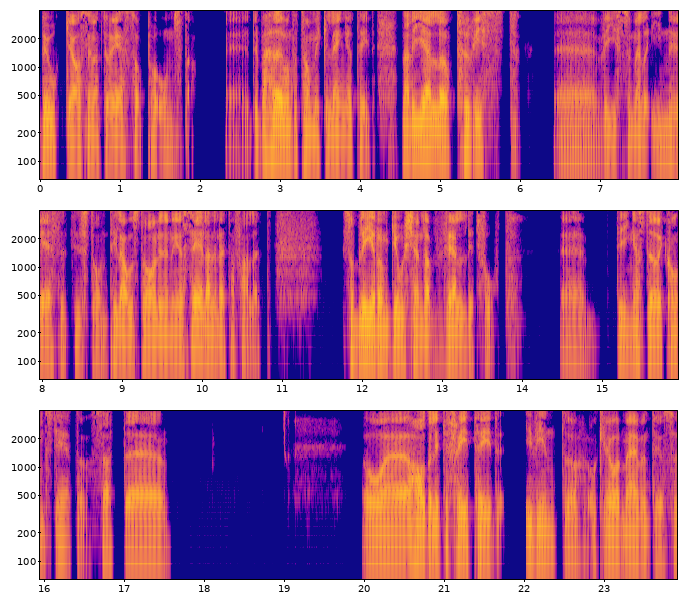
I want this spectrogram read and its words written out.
boka och sen att du reser på onsdag. Eh, det behöver inte ta mycket längre tid. När det gäller turistvisum eh, eller inresetillstånd till Australien och Nya Zeeland i detta fallet så blir de godkända väldigt fort. Eh, det är inga större konstigheter. Så att, och har du lite fritid i vinter och råd med äventyr så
